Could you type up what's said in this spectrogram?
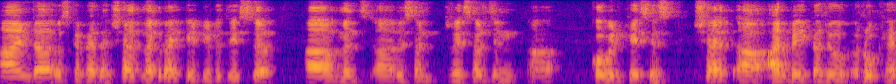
एंड उसके पहले शायद लग रहा है कि due to this means recent research in Covid cases शायद आरबीआई का जो रुख है,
